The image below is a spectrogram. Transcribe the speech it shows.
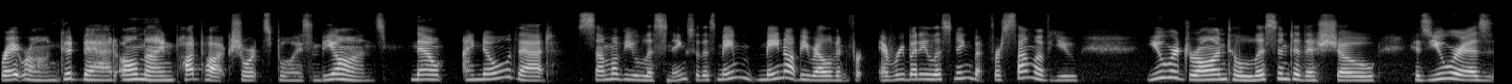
Right, wrong, good, bad, all nine, POD POC, shorts, boys, and beyonds. Now, I know that some of you listening, so this may may not be relevant for everybody listening, but for some of you, you were drawn to listen to this show because you were as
